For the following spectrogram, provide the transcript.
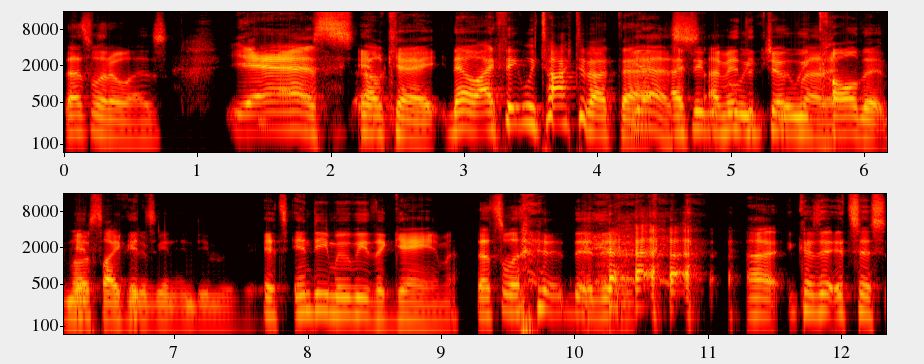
That's what it was. Yes. It- okay. No, I think we talked about that. I Yes, think I made we, the joke we about it. called it most It- likely to be an indie movie. It's indie movie the game. That's what it is. uh, because it, it's this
